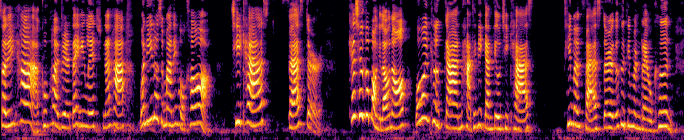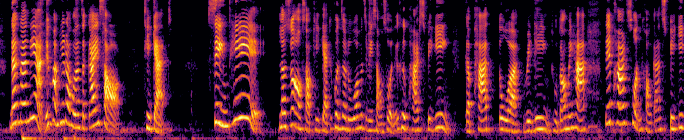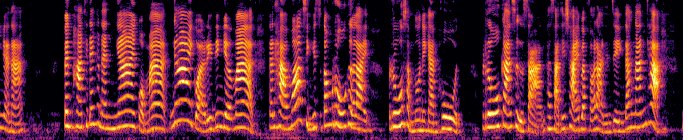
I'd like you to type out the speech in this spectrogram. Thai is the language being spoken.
สวัสดีค่ะครูพลอยเบียร์เต้ English นะคะ วันนี้เราจะมาในหัวข้อ TCAS faster แค่ชื่อก็บอกอยู่แล้วเนาะว่ามันคือการหาเทคนิคการติว TCAS ที่มัน faster ก็คือที่มันเร็วขึ้น ดังนั้นเนี่ย ด้วยความที่เรากำลังจะใกล้สอบ TCAT สิ่งที่เราจะต้องออกสอบ TCAT ทุกคนจะรู้ว่ามันจะมี 2 ส่วนก็คือ part speaking กับ part ตัว reading ถูกต้องไหมคะ ใน part ส่วนของการ speaking เนี่ยนะ เป็นพาร์ทที่ได้คะแนนง่ายกว่ามาก ง่ายกว่า reading เยอะมาก แต่ถามว่าสิ่งที่จะต้องรู้คืออะไร รู้สำนวนในการพูด รู้การสื่อสารภาษาที่ใช้แบบฝรั่งจริง ๆ ดังนั้นค่ะ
